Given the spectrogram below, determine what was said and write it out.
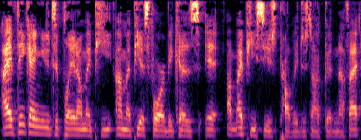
I think I needed to play it on my P, on my PS4 because it on my PC is probably just not good enough. I,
